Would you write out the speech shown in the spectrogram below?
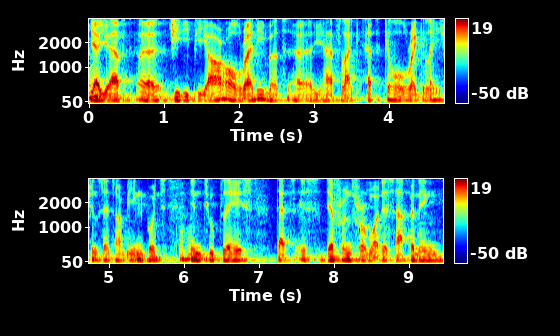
Yeah, you have uh, GDPR already, but uh, you have like ethical regulations that are being put into place. That is different from what is happening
